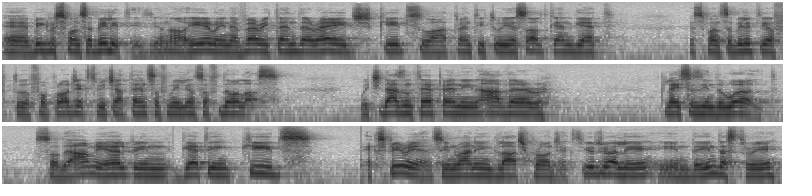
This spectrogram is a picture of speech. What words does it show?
uh, big responsibilities. You know, here in a very tender age, kids who are 22 years old can get responsibility of, to, for projects which are tens of millions of dollars, which doesn't happen in other places in the world. So the army help in getting kids experience in running large projects. Usually in the industry,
